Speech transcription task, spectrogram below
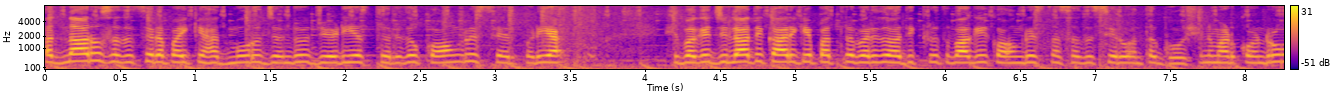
ಹದಿನಾರು ಸದಸ್ಯರ ಪೈಕಿ ಹದಿಮೂರು ಜನರು ಜೆಡಿಎಸ್ ತೊರೆದು ಕಾಂಗ್ರೆಸ್ ಸೇರ್ಪಡೆಯಾದರು. ಈ ಬಗ್ಗೆ ಜಿಲ್ಲಾಧಿಕಾರಿಗೆ ಪತ್ರ ಬರೆದು ಅಧಿಕೃತವಾಗಿ ಕಾಂಗ್ರೆಸ್ನ ಸದಸ್ಯರು ಅಂತ ಘೋಷಣೆ ಮಾಡಿಕೊಂಡ್ರು.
